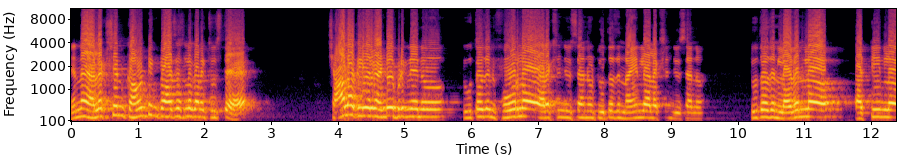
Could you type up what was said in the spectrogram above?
నిన్న ఎలక్షన్ కౌంటింగ్ ప్రాసెస్లో కనుక చూస్తే చాలా క్లియర్గా అంటే ఇప్పటికి నేను టూ థౌజండ్ ఫోర్లో ఎలక్షన్ చూశాను టూ థౌజండ్ నైన్లో ఎలక్షన్ చూశాను టూ థౌజండ్ లెవెన్లో థర్టీన్లో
